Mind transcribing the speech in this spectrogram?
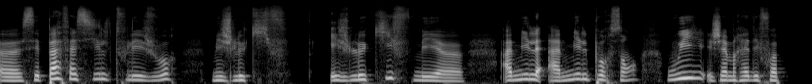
euh, c'est pas facile tous les jours, mais je le kiffe. Et je le kiffe, mais euh, à 1000 à 1000%. Oui, j'aimerais des fois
